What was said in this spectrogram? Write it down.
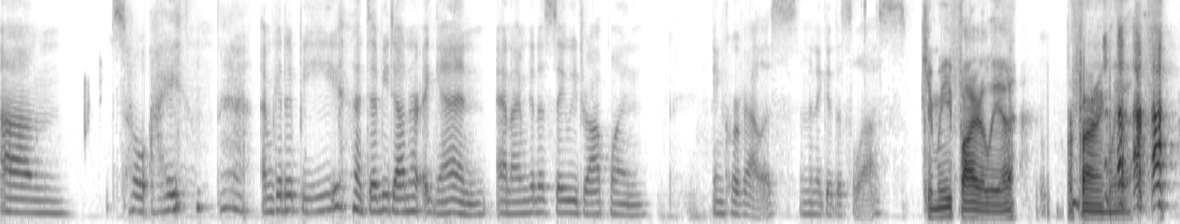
Um, So I, I'm gonna be a Debbie Downer again, and I'm gonna say we drop one in Corvallis. I'm gonna give this a loss. Can we fire Leah? We're firing Leah.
